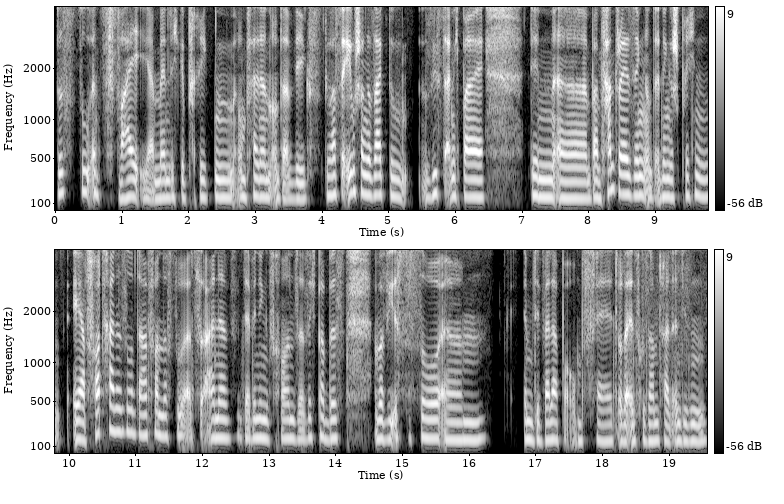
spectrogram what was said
bist du in zwei eher männlich geprägten Umfeldern unterwegs. Du hast ja eben schon gesagt, du siehst eigentlich bei den, äh, beim Fundraising und in den Gesprächen eher Vorteile so davon, dass du als eine der wenigen Frauen sehr sichtbar bist. Aber wie ist es so ähm, im Developer-Umfeld oder insgesamt halt in diesen,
